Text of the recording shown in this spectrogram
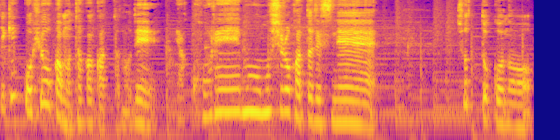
で、結構評価も高かったので、いや、これも面白かったですね。ちょっとこの、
